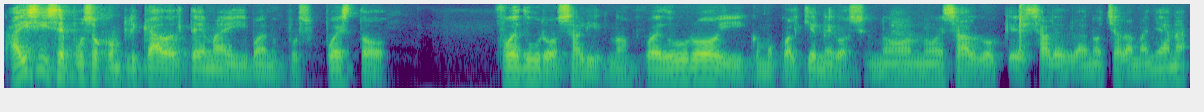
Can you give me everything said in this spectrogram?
ahí sí se puso complicado el tema y bueno, por supuesto, fue duro salir, ¿no? Fue duro y como cualquier negocio, no, no es algo que sale de la noche a la mañana,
